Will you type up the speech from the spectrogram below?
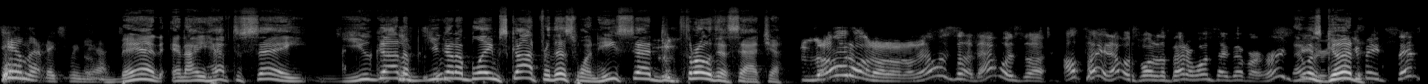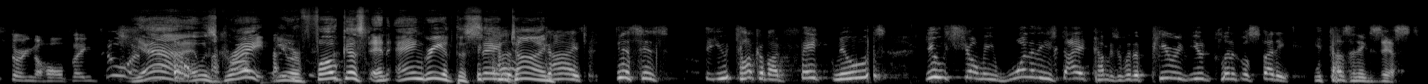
Damn, that makes me mad. Man, and I have to say, you gotta you gotta blame Scott for this one. He said to throw this at you. No, no, no, no, no. That was uh, that was. Uh, I'll tell you, that was one of the better ones I've ever heard. That was Peter. You- good. You made sense during the whole thing too. I mean, Yeah, it was great. You were focused and angry at the same Because, time. Guys, this is, you talk about fake news. You show me one of these diet companies with a peer reviewed clinical study. It doesn't exist.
